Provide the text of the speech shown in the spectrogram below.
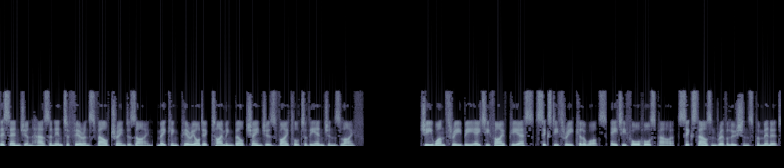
This engine has an interference valvetrain design, making periodic timing belt changes vital to the engine's life. G13B 85 PS 63 kilowatts 84 horsepower 6000 revolutions per minute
